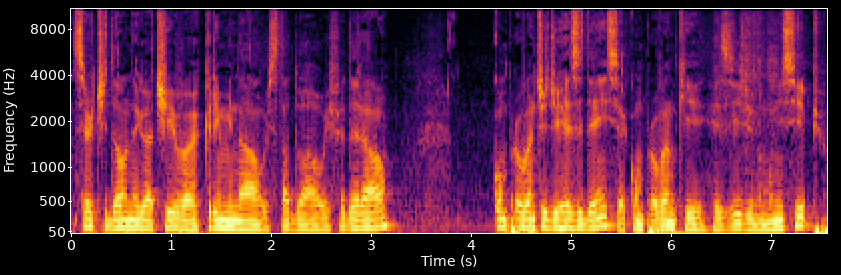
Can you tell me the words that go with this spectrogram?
certidão negativa criminal estadual e federal, comprovante de residência, comprovando que reside no município,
